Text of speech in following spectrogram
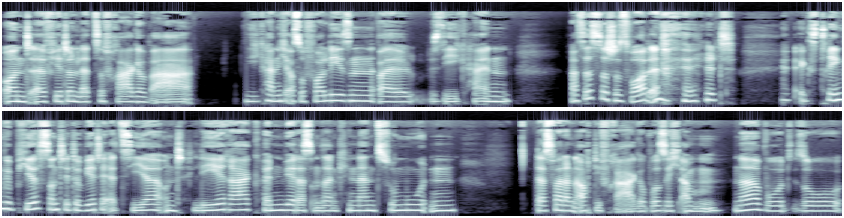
Und äh, vierte und letzte Frage war, die kann ich auch so vorlesen, weil sie kein rassistisches Wort enthält. extrem gepierste und tätowierte Erzieher und Lehrer, können wir das unseren Kindern zumuten? Das war dann auch die Frage, wo sich am, ne, wo so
